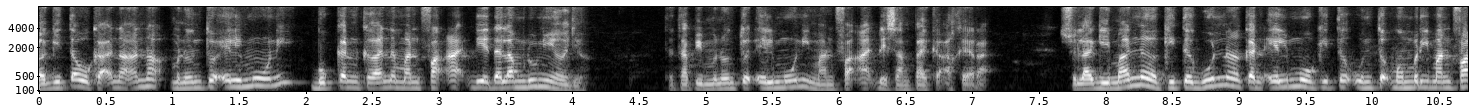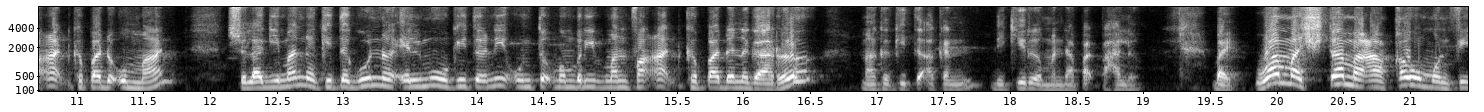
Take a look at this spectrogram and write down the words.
Bagi tahu ke anak-anak menuntut ilmu ni bukan kerana manfaat dia dalam dunia je. Tetapi menuntut ilmu ni manfaat dia sampai ke akhirat. Selagi mana kita gunakan ilmu kita untuk memberi manfaat kepada umat, selagi mana kita guna ilmu kita ni untuk memberi manfaat kepada negara, maka kita akan dikira mendapat pahala. Baik, wa mashtama'a qaumun fi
